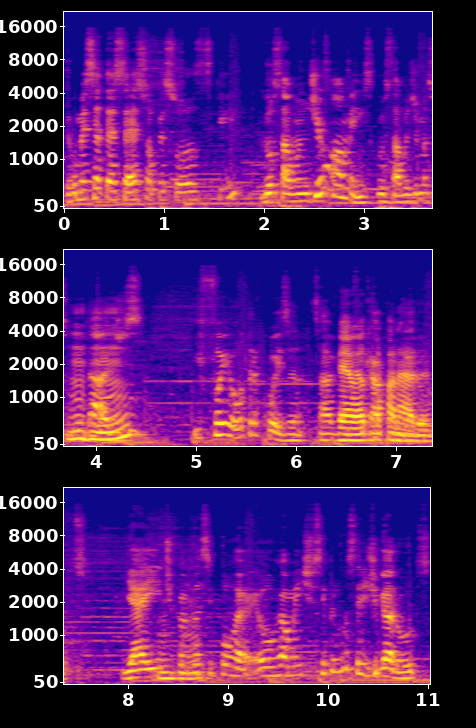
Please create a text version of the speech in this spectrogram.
eu comecei a ter acesso a pessoas que gostavam de homens, gostavam de masculinidades. E foi outra coisa, sabe? Uhum. É, Ficar outra com garotos. E aí, tipo, eu Uhum. falei assim, porra, eu realmente sempre gostei de garotos,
